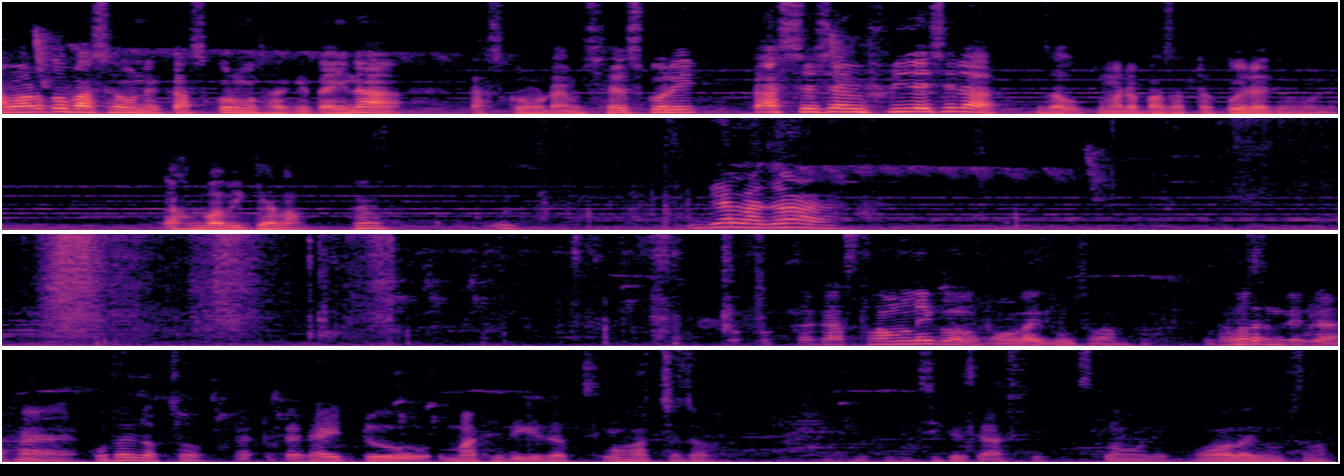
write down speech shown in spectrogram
আমার তো বাসায় অনেক কাজকর্ম থাকে তাই না? কাজকর্মটা আমি শেষ করি। কাজ শেষে আমি ফ্রি আছি না যাও তোমার বাজারটা কইরা দিব মনে। এখন ভাবি গেলাম হ্যাঁ? গেলা গা। কাকা আসসালামু আলাইকুম। ওয়ালাইকুম সালাম। ভালো আছেন কাকা? হ্যাঁ। কোথায় যাচ্ছ? কাকা একটু মাঠের দিকে যাচ্ছি। ও আচ্ছা যাও। ঠিক আছে আসি। আসসালামু আলাইকুম। ওয়ালাইকুম সালাম।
